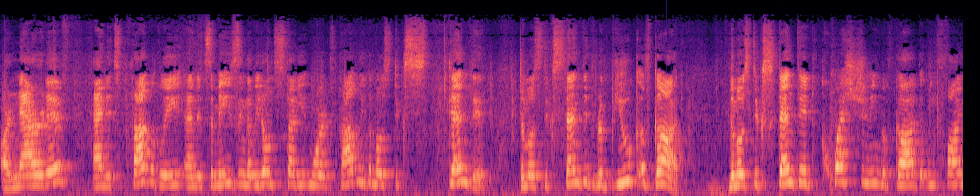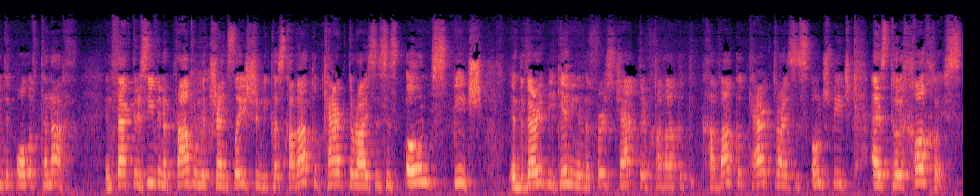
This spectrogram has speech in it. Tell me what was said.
are narrative, and it's probably, and it's amazing that we don't study it more, it's probably the most extended, the most extended rebuke of God, the most extended questioning of God that we find in all of Tanakh. In fact, there's even a problem with translation because Chavakuk characterizes his own speech in the very beginning, in the first chapter of Chavakuk, Chavakuk characterizes his own speech as toichachos,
